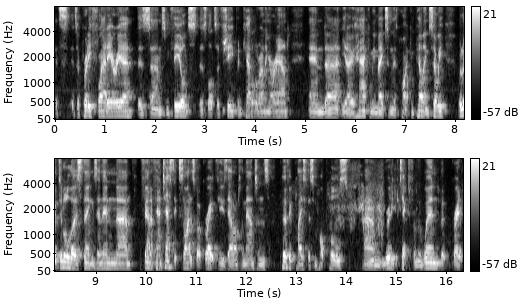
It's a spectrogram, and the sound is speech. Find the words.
It's it's a pretty flat area. There's um, some fields. There's lots of sheep and cattle running around, and uh, you know how can we make something that's quite compelling? So we we looked at all those things, and then um, found a fantastic site. It's got great views out onto the mountains. Perfect place for some hot pools. Um, really protected from the wind, but great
